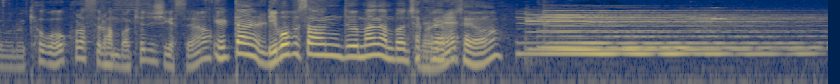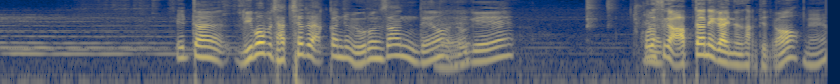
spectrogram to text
이거를 켜고 코러스를 한번 켜주시겠어요? 일단 reverb 사운드만 한번 체크를 네. 해보세요. 일단 reverb 자체도 약간 좀 요런 사운드인데요. 네. 여기에 코러스가 앞단에 가 있는 상태죠. 네.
